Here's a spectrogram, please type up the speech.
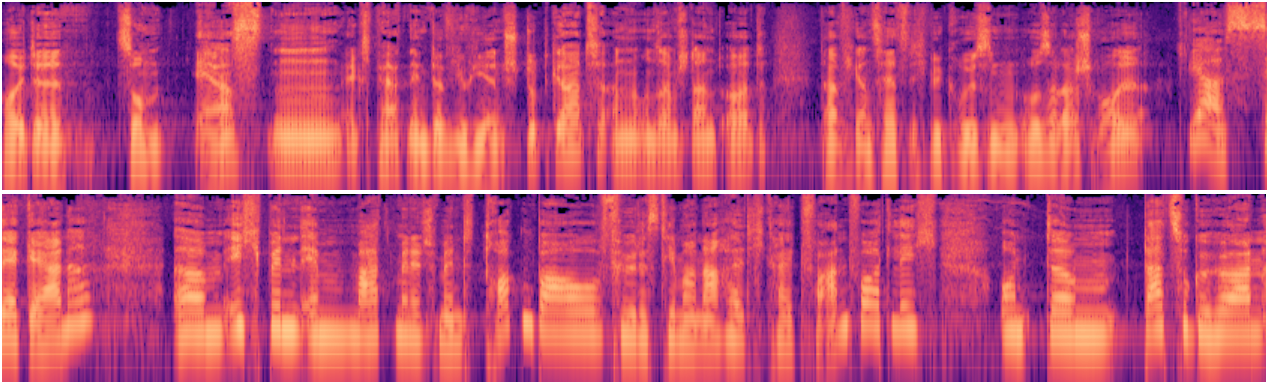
Heute zum ersten Experteninterview hier in Stuttgart an unserem Standort. Darf ich ganz herzlich begrüßen Ursula Schroll. Ja, sehr gerne. Ähm, ich bin im Marktmanagement Trockenbau für das Thema Nachhaltigkeit verantwortlich und ähm, dazu gehören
